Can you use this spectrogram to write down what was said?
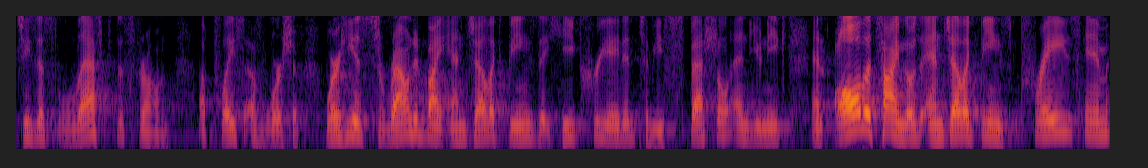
Jesus left the throne, a place of worship, where he is surrounded by angelic beings that he created to be special and unique. And all the time, those angelic beings praise him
